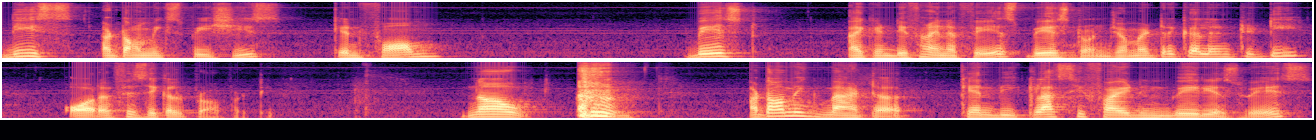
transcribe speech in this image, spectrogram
These atomic species can form based I can define a phase based on geometrical entity or a physical property. Now, atomic matter can be classified in various ways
